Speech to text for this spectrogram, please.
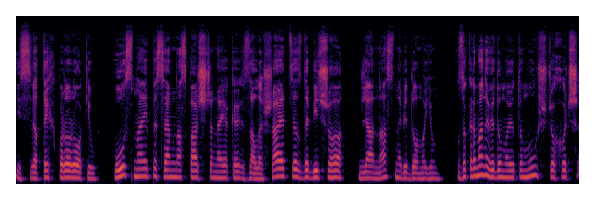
із святих пророків, усна і писемна спадщина яких залишається здебільшого для нас невідомою. Зокрема, невідомою тому, що, хоч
